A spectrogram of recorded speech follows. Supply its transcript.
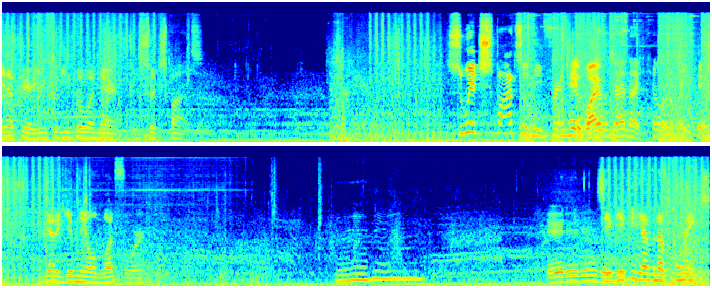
Get up here. You go- you go in there. You switch spots. Switch spots with me, friend. Hey, why was that not killing him? Are you kidding? You gotta give him the old what for. Mm-hmm. See if you can have enough points.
